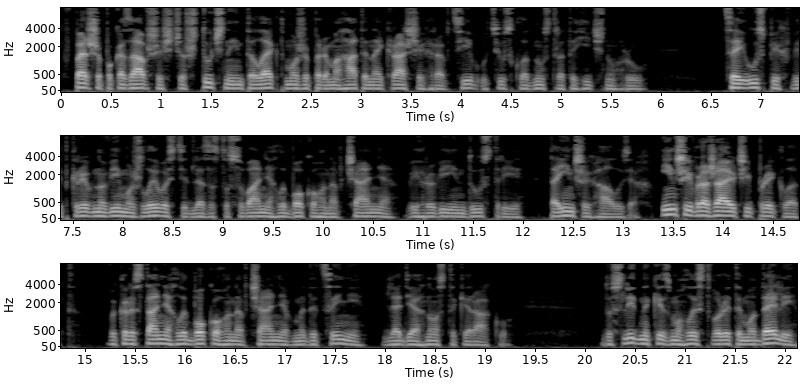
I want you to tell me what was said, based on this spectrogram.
вперше показавши, що штучний інтелект може перемагати найкращих гравців у цю складну стратегічну гру. Цей успіх відкрив нові можливості для застосування глибокого навчання в ігровій індустрії та інших галузях. Інший вражаючий приклад використання глибокого навчання в медицині для діагностики раку. Дослідники змогли створити моделі,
